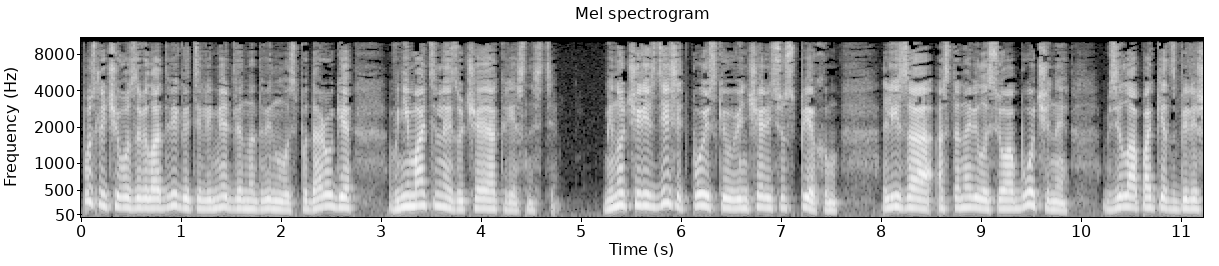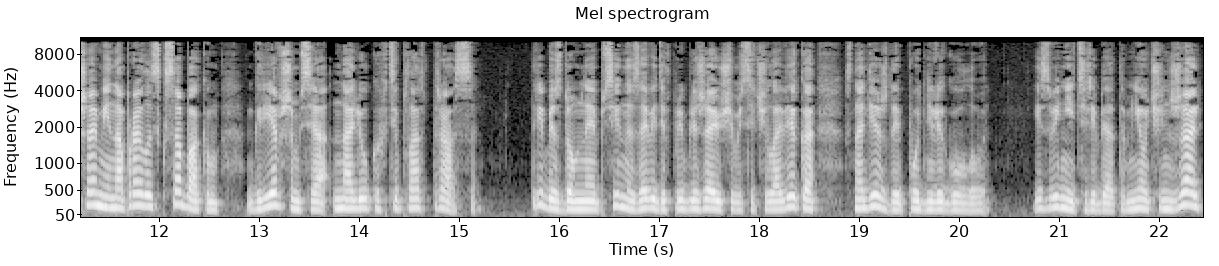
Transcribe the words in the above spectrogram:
После чего завела двигатель и медленно двинулась по дороге, внимательно изучая окрестности. Минут через десять поиски увенчались успехом. Лиза остановилась у обочины, взяла пакет с беляшами и направилась к собакам, гревшимся на люках теплотрассы. Три бездомные псины, завидев приближающегося человека, с надеждой подняли головы. «Извините, ребята, мне очень жаль,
